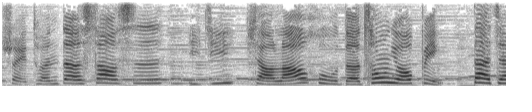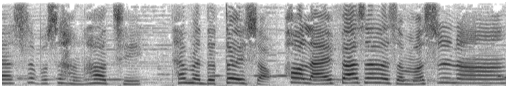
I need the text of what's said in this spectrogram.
水豚的寿司以及小老虎的葱油饼，大家是不是很好奇？他们的对手后来发生了什么事呢？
